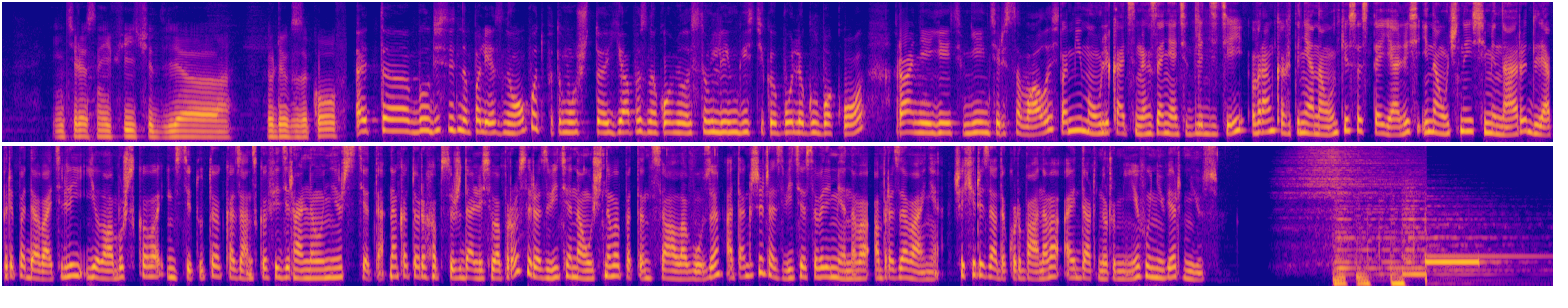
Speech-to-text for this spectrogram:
интересные фичи для рюкзаков. Это был действительно полезный опыт, потому что я познакомилась с лингвистикой более глубоко. Ранее я этим не интересовалась. Помимо увлекательных занятий для детей, в рамках Дня науки состоялись и научные семинары для преподавателей Елабужского института Казанского федерального университета, на которых обсуждались вопросы развития научного потенциала вуза, а также развития современного образования. Шахерезада Курбанова, Айдар Нурмиев, Univer News.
